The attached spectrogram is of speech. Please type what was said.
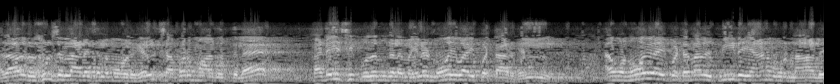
அதாவது ரசூல் சல்லா அலிசல்லம் அவர்கள் சபர் மாதத்தில் கடைசி புதன்கிழமையில் நோய்வாய்ப்பட்டார்கள். அவங்க நோய்வாய்ப்பட்டனால் அது பீடையான ஒரு நாள்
